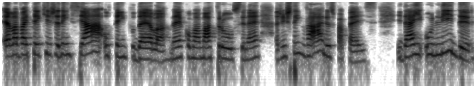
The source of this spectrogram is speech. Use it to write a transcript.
ela vai ter que gerenciar o tempo dela, né? Como a Má trouxe, né? A gente tem vários papéis. E daí o líder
